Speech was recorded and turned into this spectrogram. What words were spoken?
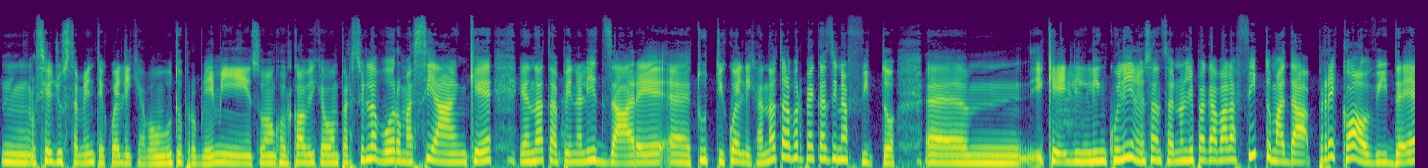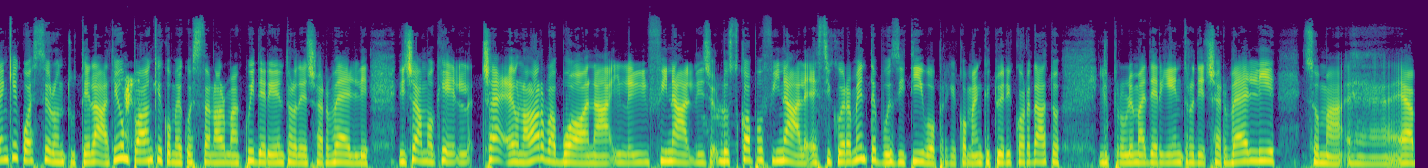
mh, sia giustamente quelli che avevano avuto problemi insomma col covid che avevano perso il lavoro ma sia anche è andata a penalizzare eh, tutti quelli che hanno dato la propria casa in affitto ehm, che l'in- l'inquilino in sostanza non gli pagava l'affitto ma da pre-covid e anche questi erano tutelati. Un po' anche come questa norma qui del rientro dei cervelli. Diciamo che l- c'è è una norma buona il, il finale dice- lo scopo finale è sicuramente positivo perché come anche tu hai ricordato il problema del rientro dei cervelli insomma eh, è,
